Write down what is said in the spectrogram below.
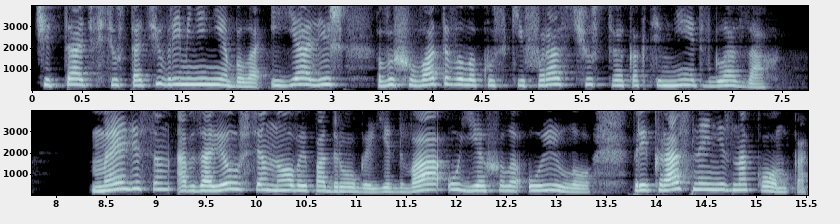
Читать всю статью времени не было, и я лишь выхватывала куски фраз, чувствуя, как темнеет в глазах. Мэдисон обзавелся новой подругой, едва уехала Уиллу. Прекрасная незнакомка,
